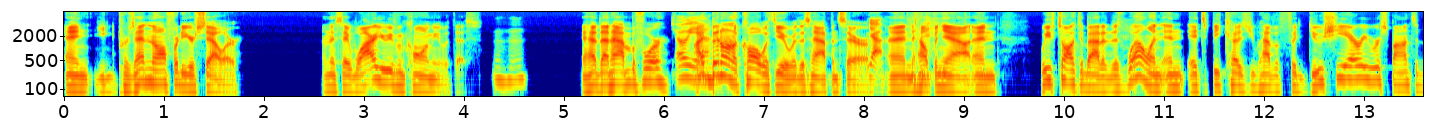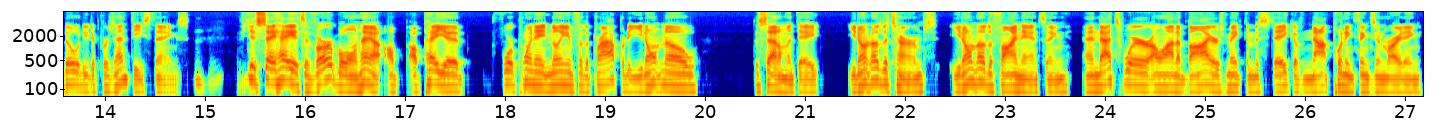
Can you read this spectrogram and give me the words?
and you present an offer to your seller, and they say, "Why are you even calling me with this?" Mhm. Had that happen before? Oh, yeah. I've been on a call with you where this happened, Sarah, Yeah. and helping you out, and we've talked about it as well. And and it's because you have a fiduciary responsibility to present these things. Mhm. If you just say, "Hey, it's a verbal," and hey, I'll I'll pay you four point eight million for the property, you don't know the settlement date. You don't know the terms. You don't know the financing. And that's where a lot of buyers make the mistake of not putting things in writing.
